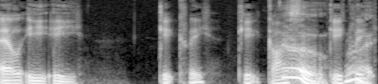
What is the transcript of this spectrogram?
L E E, Geekley, Ge- Oh, Geekley, right.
